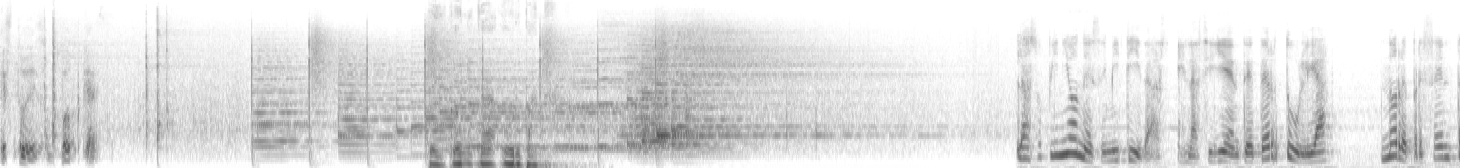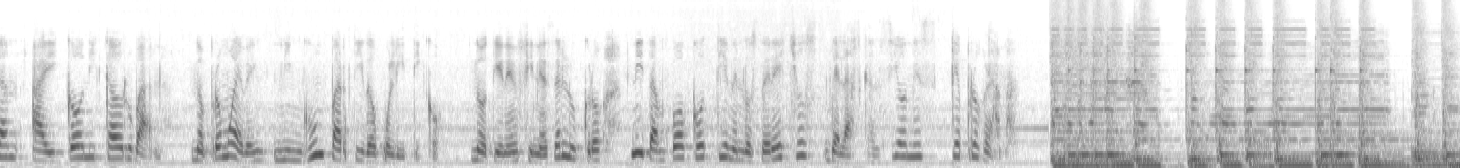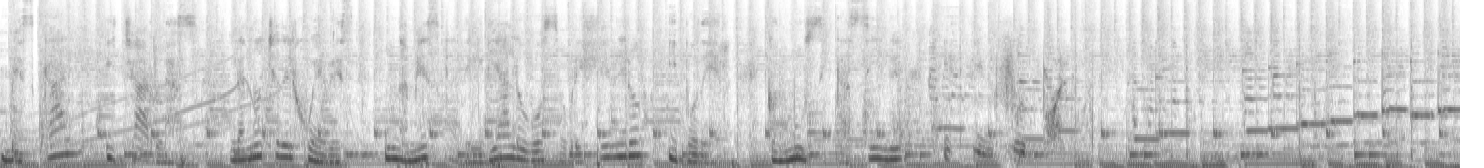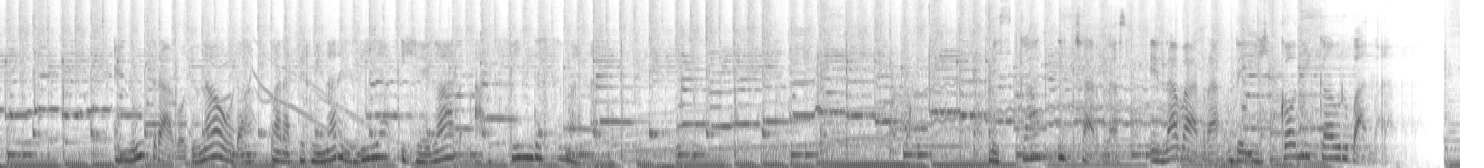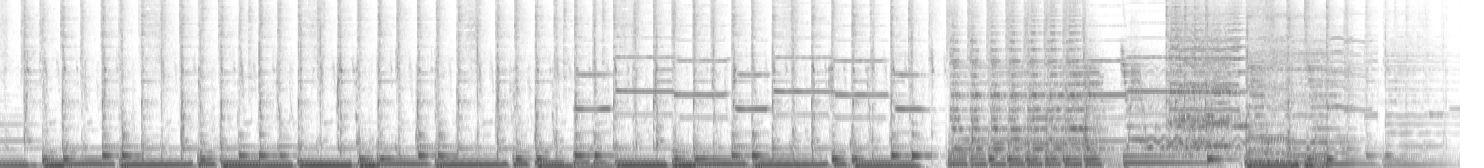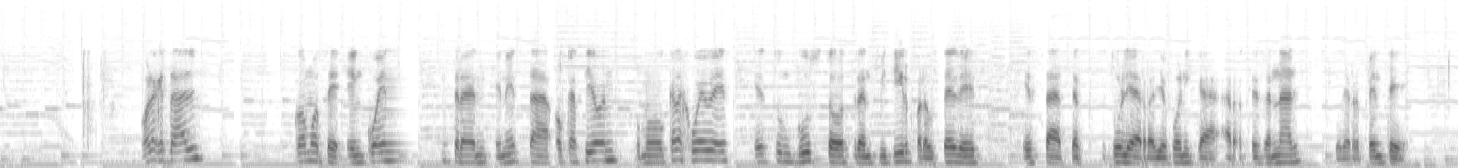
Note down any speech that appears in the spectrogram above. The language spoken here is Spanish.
Esto es un podcast de Icónica Urbana. Las opiniones emitidas en la siguiente tertulia no representan a Icónica Urbana, no promueven ningún partido político, no tienen fines de lucro ni tampoco tienen los derechos de las canciones que programa. Y charlas. La noche del jueves, una mezcla del diálogo sobre género y poder, con música, cine y sin fútbol. En un trago de una hora para terminar el día y llegar al fin de semana. Mezcal y charlas en la barra de Icónica Urbana. Tal? ¿Cómo se encuentran en esta ocasión? Como cada jueves es un gusto transmitir para ustedes esta tertulia radiofónica artesanal que de repente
